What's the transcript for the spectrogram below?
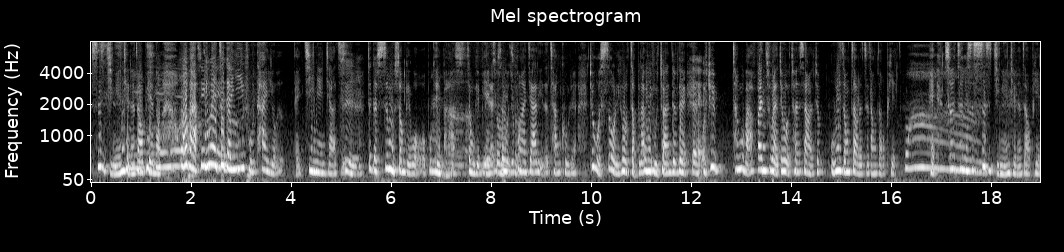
四十几年前的照片哦。我把因为这个衣服太有。哎，纪念价值是这个师母送给我，我不可以把它送给别人，所以我就放在家里的仓库里。就我瘦了以后找不到衣服穿，对不对？对，我去。仓库把它翻出来，结果我穿上了，就无意中照了这张照片。哇！嘿，所以这个是四十几年前的照片。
